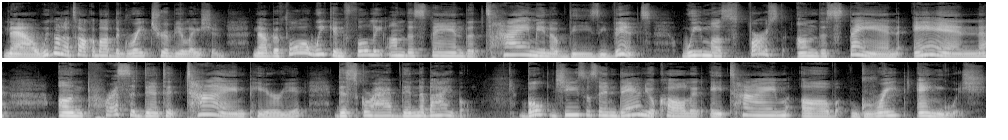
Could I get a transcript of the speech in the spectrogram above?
Now, we're going to talk about the Great Tribulation. Now, before we can fully understand the timing of these events, we must first understand an unprecedented time period described in the Bible. Both Jesus and Daniel call it a time of great anguish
